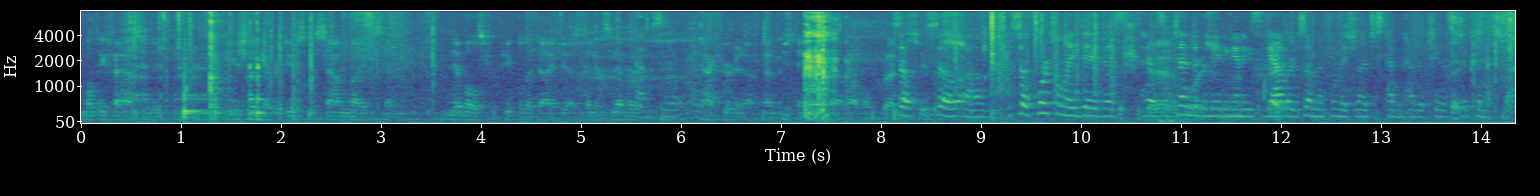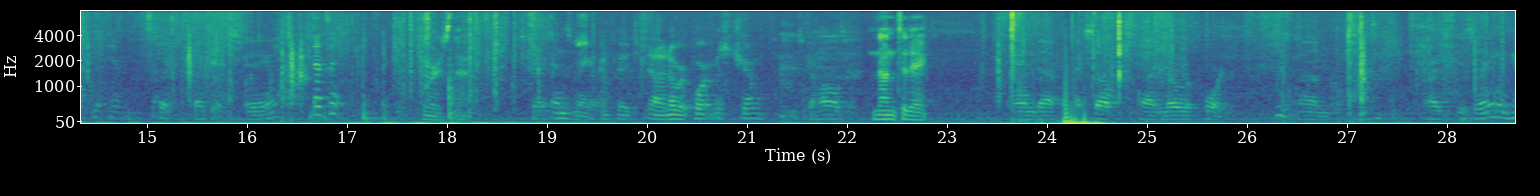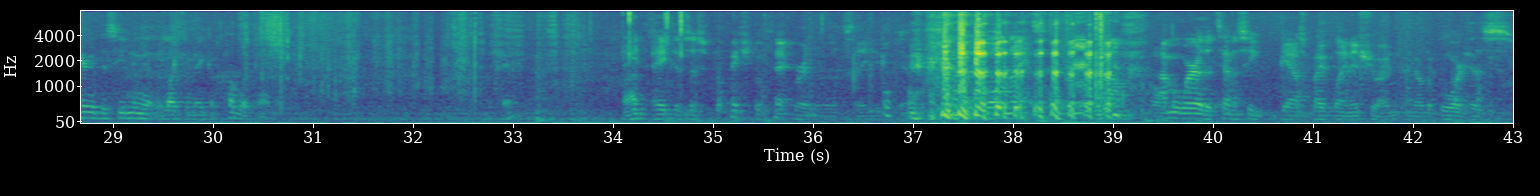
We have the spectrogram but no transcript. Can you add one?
multifaceted, usually get reduced to sound bites and nibbles for people to digest, and it's never Absolutely. accurate enough to understand at that level. So, so, um, so fortunately, Dave has, This should has get out attended the voice. meeting and he's Great. gathered some information. I just haven't had a chance to Good. connect back with him. Good, So, thank you. Anything else? that's it. Where is that? Mr. Ensminger, page. Uh, no report, Mr. Chairman? Mr. Halsey, None today. and uh, for myself, uh, no report. Um, all right, Is there anyone here this evening that would like to make a public comment? Okay. I hate- hate to just put you back right there, let's say. All nights. Um, I'm aware of the Tennessee gas pipeline issue. I I know the board has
